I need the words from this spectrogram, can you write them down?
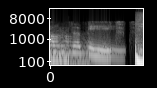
on the beat.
